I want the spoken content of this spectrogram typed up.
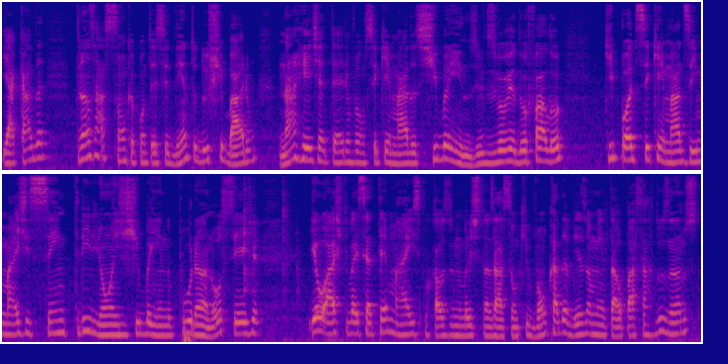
E a cada transação que acontecer dentro do Shibarium na rede Ethereum vão ser queimadas Shiba Inus. E o desenvolvedor falou que pode ser queimados em mais de 100 trilhões de Shiba Inu por ano. Ou seja, eu acho que vai ser até mais por causa do número de transação que vão cada vez aumentar ao passar dos anos.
